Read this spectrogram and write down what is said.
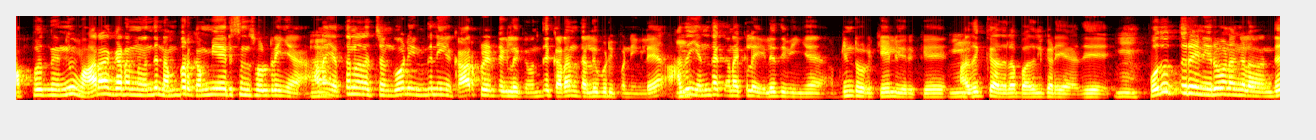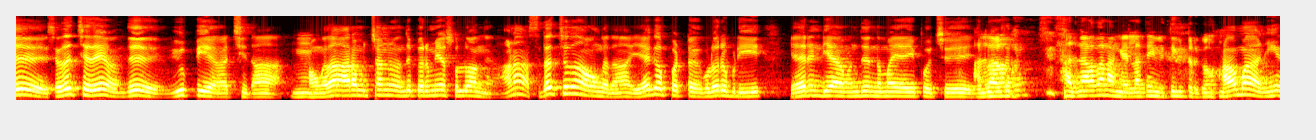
அப்ப வாராக்கடன் வந்து நம்பர் கம்மியாயிருச்சுன்னு சொல்றீங்க. ஆனா எத்தனை லட்சம் கோடி வந்து நீங்க கார்பரேட்டுகளுக்கு வந்து கடன் தள்ளுபடி பண்ணீங்களே அது எந்த கணக்குல எழுதுவீங்க அப்படின்ற ஒரு கேள்வி இருக்கு. அதுக்கு அதுல பதில் கிடையாது. பொதுத்துறை நிறுவனங்களை வந்து சிதைச்சதே வந்து யூபிஏ ஆட்சி தான். அவங்க தான் ஆரம்பிச்சான்னு வந்து பெருமையா சொல்லுவாங்க. ஆனா சிதைச்சதும் அவங்க தான் ஏகப்பட்ட குளறுபடி ஏர் இந்தியா வந்து இந்த மாதிரி ஆகி போச்சு அதனாலதான் நாங்க எல்லாத்தையும் வித்துக்கிட்டு இருக்கோம். ஆமா நீங்க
